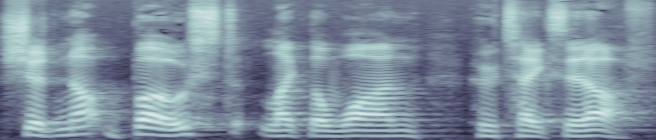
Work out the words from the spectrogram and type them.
should not boast like the one who takes it off.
